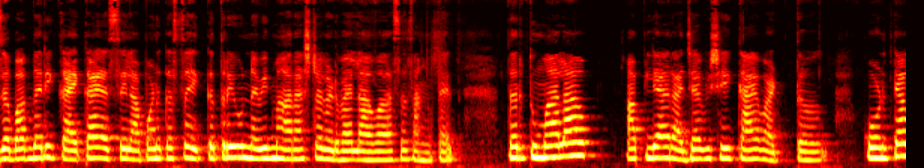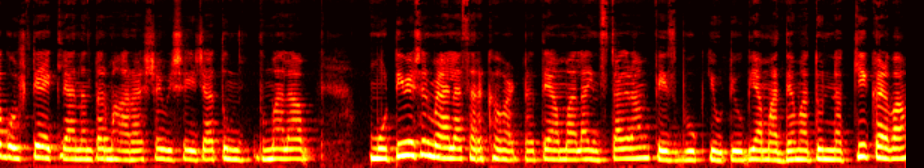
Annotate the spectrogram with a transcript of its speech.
जबाबदारी काय काय असेल आपण कसं एकत्र येऊन नवीन महाराष्ट्र घडवायला हवा असं सांगतायत. तर तुम्हाला आपल्या राज्याविषयी काय वाटतं? कोणत्या गोष्टी ऐकल्यानंतर महाराष्ट्राविषयीच्या तुम तुम्हाला मोटिवेशन मिळाल्यासारखं वाटतं? ते आम्हाला इंस्टाग्राम फेसबुक यूट्यूब या माध्यमातून नक्की कळवा.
